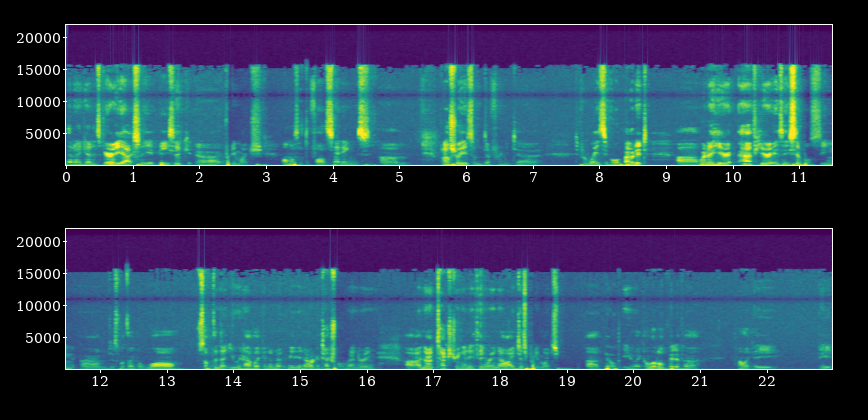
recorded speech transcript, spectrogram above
that I get. It's very actually basic, uh, pretty much almost the default settings. Um, but I'll show you some different uh, different ways to go about it. Uh, what I here have here is a simple scene, um, just with like a wall, something that you would have like in maybe an architectural rendering. Uh, I'm not texturing anything right now. I just pretty much uh, built a like a little bit of a like a a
